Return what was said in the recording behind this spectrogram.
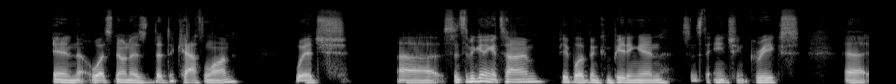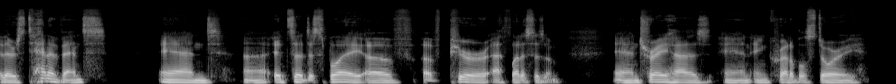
in what's known as the decathlon, which uh, since the beginning of time, people have been competing in since the ancient Greeks. Uh, there's 10 events, and uh, it's a display of, of pure athleticism. And Trey has an incredible story,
